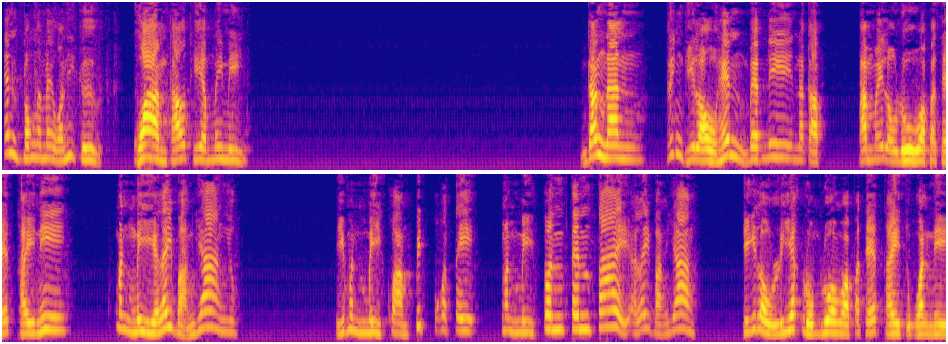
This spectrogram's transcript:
เห็นตรงกันไหมว่านี่คือ ความเท่าเทียมไม่มี ดังนั้นสิ่งที่เราเห็นแบบนี้นะครับทำให้เรารู้ว่าประเทศไทยนี้ มันมีอะไรบางอย่างอยู่ ที่มันมีความผิดปกติ มันมีต้นเต้นใต้อะไรบางอย่าง ที่เราเรียกรวมๆว่าประเทศไทยทุกวันนี้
